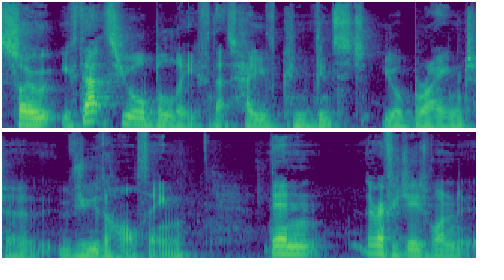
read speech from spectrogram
So if that's your belief, that's how you've convinced your brain to view the whole thing, then the refugees want,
